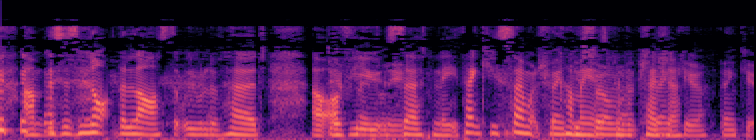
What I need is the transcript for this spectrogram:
um, this is not the last that we will have heard uh, of you, certainly. Thank you so much for Thank coming. so it's been a pleasure. Thank you. Thank you.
